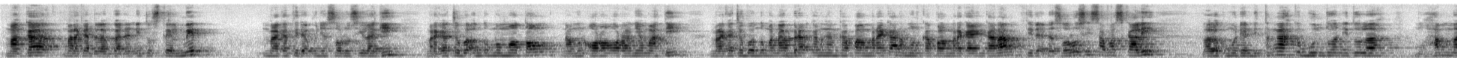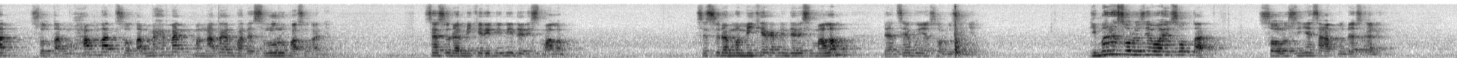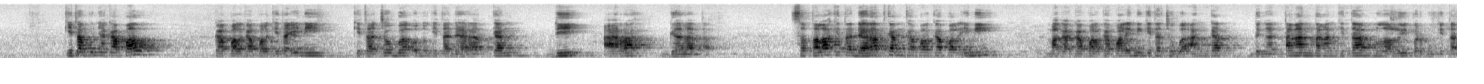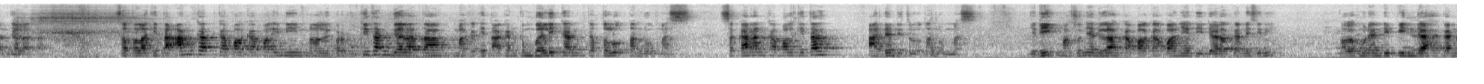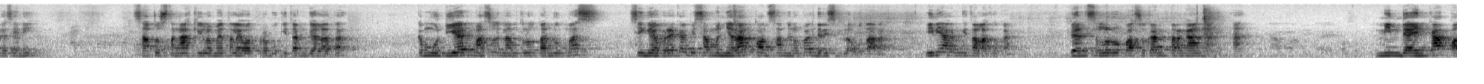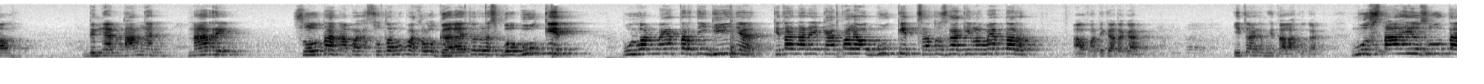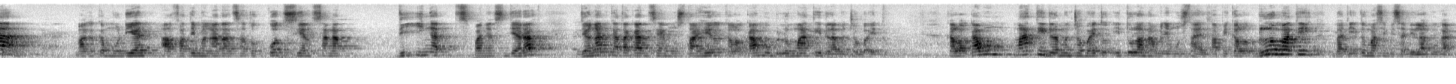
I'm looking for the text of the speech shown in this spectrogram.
Maka mereka dalam keadaan itu stalemate, mereka tidak punya solusi lagi. Mereka coba untuk memotong, namun orang-orangnya mati. Mereka coba untuk menabrakkan dengan kapal mereka, namun kapal mereka yang karam. Tidak ada solusi sama sekali. Lalu kemudian di tengah kebuntuan itulah Muhammad, Sultan Muhammad, Sultan Mehmet mengatakan pada seluruh pasukannya, Saya sudah mikirin ini dari semalam. Saya sudah memikirkan ini dari semalam dan saya punya solusinya. Gimana solusinya wahai sultan? Solusinya sangat mudah sekali. Kita punya kapal, kapal-kapal kita ini kita coba untuk kita daratkan di arah Galata. Setelah kita daratkan kapal-kapal ini, maka kapal-kapal ini kita coba angkat dengan tangan-tangan kita melalui perbukitan Galata. Setelah kita angkat kapal-kapal ini melalui perbukitan Galata, maka kita akan kembalikan ke Teluk Tanduk Mas. Sekarang kapal kita ada di Teluk Tanduk Mas. Jadi maksudnya adalah kapal-kapalnya didaratkan di sini, lalu kemudian dipindahkan ke sini, satu setengah kilometer lewat perbukitan Galata, kemudian masuk dalam Teluk Tanduk Mas, sehingga mereka bisa menyerang Konstantinopel dari sebelah utara. Ini akan kita lakukan. Dan seluruh pasukan terengangan, Hah? mindain kapal dengan tangan, narik. Sultan, apakah Sultan lupa kalau Gala itu adalah sebuah bukit puluhan meter tingginya. Kita narik kapal lewat bukit satu setengah kilometer. Al-Fatih katakan, itu akan kita lakukan. Mustahil Sultan. Maka kemudian Al-Fatih mengatakan satu quotes yang sangat diingat sepanjang sejarah Jangan katakan saya mustahil kalau kamu belum mati dalam mencoba itu. Kalau kamu mati dalam mencoba itu, itulah namanya mustahil. Tapi kalau belum mati, berarti itu masih bisa dilakukan.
